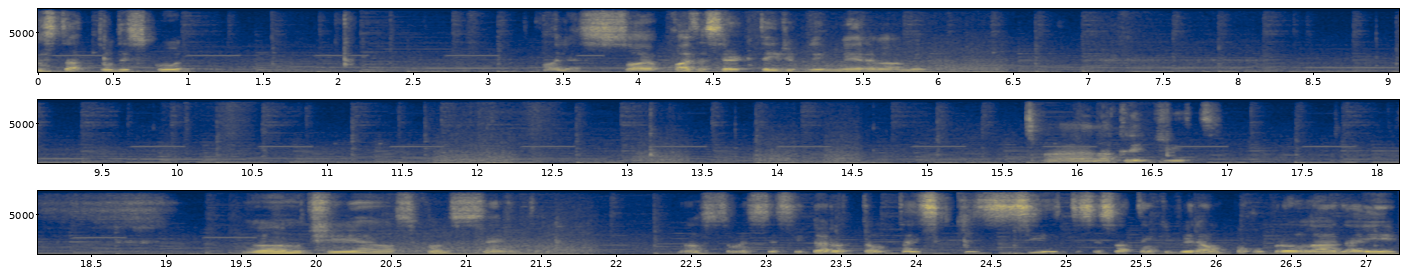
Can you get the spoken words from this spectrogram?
Está tudo escuro. Olha só, eu quase acertei de primeira, meu amigo. Ah, não acredito. Vamos, Tião, se concentra. Nossa, mas esse garotão tá esquisito. Você só tem que virar um pouco pro lado aí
